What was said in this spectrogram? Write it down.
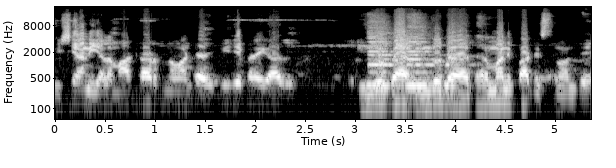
విషయాన్ని ఎలా మాట్లాడుతున్నాం అంటే అది బీజేపీ అనే కాదు. హిందూ హిందూ ధర్మాన్ని పాటిస్తున్నాం అంతే.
